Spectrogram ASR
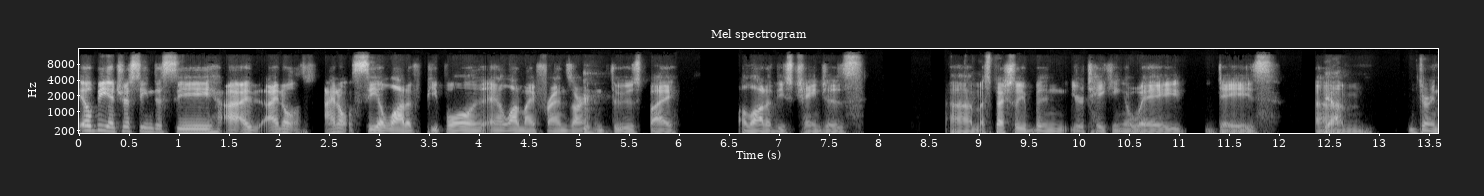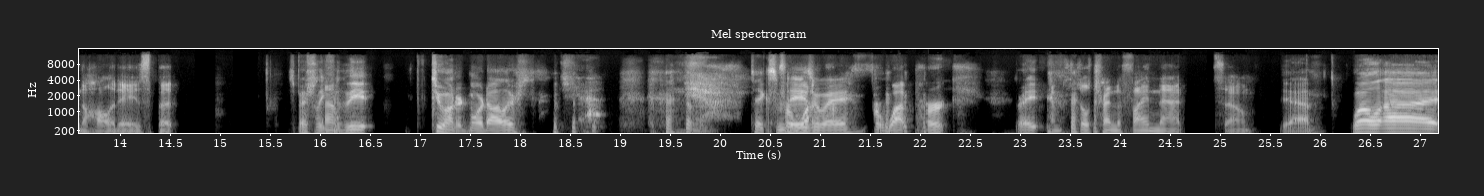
it'll be interesting to see i i don't i don't see a lot of people and, and a lot of my friends aren't Mhm. enthused by a lot of these changes um especially when you're taking away days um Yeah. during the holidays but especially for Um, the 200 more dollars Yeah. yeah take some For days what- away for what perk right i'm still trying to find that so Yeah. Well, uh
